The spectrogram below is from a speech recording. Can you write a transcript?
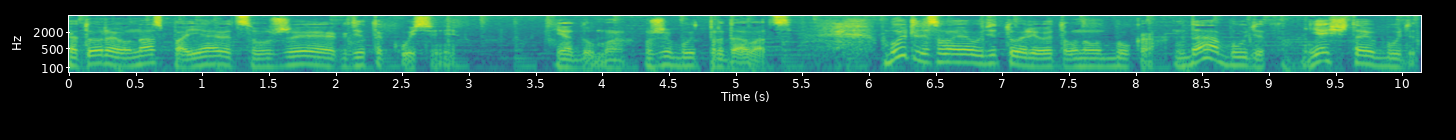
которая у нас появится уже где-то к осени я думаю, уже будет продаваться. Будет ли своя аудитория у этого ноутбука? Да, будет. Я считаю, будет.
